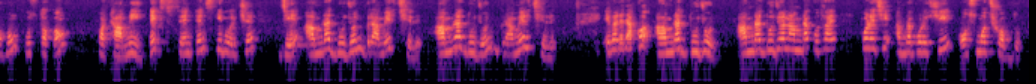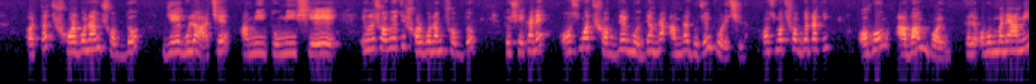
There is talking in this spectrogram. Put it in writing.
অহং পুস্তকং পঠামি। নেক্সট সেন্টেন্স কি বলছে? যে আমরা দুজন গ্রামের ছেলে, আমরা দুজন গ্রামের ছেলে। এবারে দেখো, আমরা দুজন আমরা দুজন আমরা কোথায় পড়েছি? আমরা পড়েছি অসমত শব্দ, অর্থাৎ সর্বনাম শব্দ যেগুলো আছে, আমি, তুমি, সে, এগুলো সবই হচ্ছে সর্বনাম শব্দ। তো সেখানে অসমত শব্দের মধ্যে আমরা আমরা দুজন পড়েছিলাম। অসমত শব্দটা কি? অহম, আবাম, বয়ম। তাহলে অহম মানে আমি,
